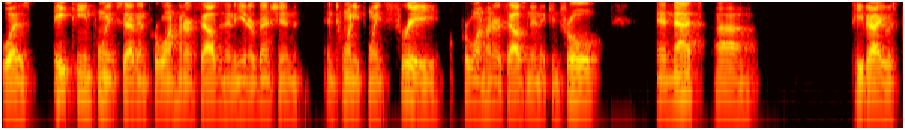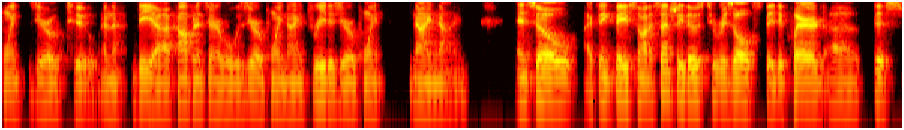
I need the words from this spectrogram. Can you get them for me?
was 18.7 per 100,000 in the intervention and 20.3 per 100,000 in the control. And that uh, p value was 0.02 and the, the uh, confidence interval was 0.93 to 0.99 and so i think based on essentially those two results they declared uh, this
